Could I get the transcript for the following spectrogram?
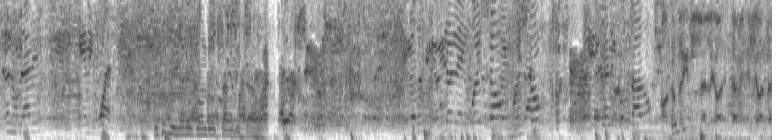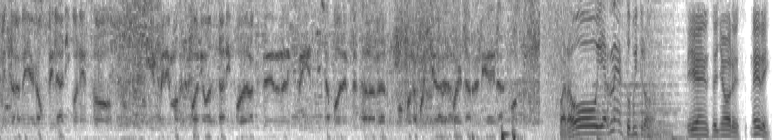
tres lunares tienen igual. ¿Esos lunares dónde están ubicados? No sé si me vieron en el cuello, el cuello, y acá en el costado. Vamos a pedir la el levantamiento de la medida cautelar y con eso esperemos que se pueda levantar y poder acceder al expediente y ya poder empezar a ver un poco la cuestión de cuál es la realidad de las cosas. Para hoy, Ernesto Buitrón. Bien, señores, miren,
